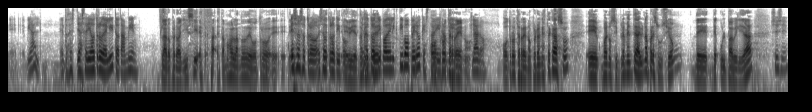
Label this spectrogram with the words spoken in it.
eh, vial. Entonces ya sería otro delito también. Claro, pero allí sí está- estamos hablando de otro... eh, eh, Eso es otro, es otro tipo. Es evidentemente, otro tipo delictivo, pero que está ahí otro terreno. Claro. otro terreno. Pero en este caso, eh, bueno, simplemente hay una presunción de, de culpabilidad Sí, sí.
